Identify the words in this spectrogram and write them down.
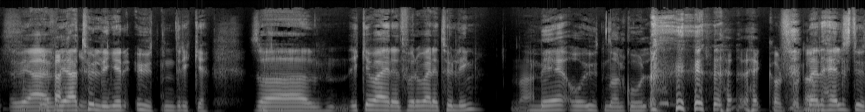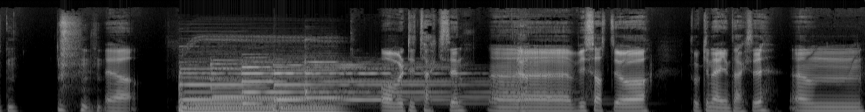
Vi er, Vi vi er tullinger uten drikke. Så ikke vær redd for å være tulling. Nei. Med og uten alkohol. Kort Men fortalt. helst uten. Ja. Over til taxien. Eh, Vi satt jo og tok en egen taxi. Um,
